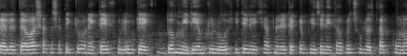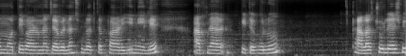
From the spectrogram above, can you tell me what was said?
তেলে দেওয়ার সাথে সাথে একটু অনেকটাই ফুলে উঠে, একদম মিডিয়াম টু লো হিটে রেখে আপনার এটাকে ভেজে নিতে হবে। চুলার তাপ কোনো মতে বাড়ানো যাবে না। চুলার তাপ বাড়িয়ে নিলে আপনার পিঠাগুলো কালার চলে আসবে,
